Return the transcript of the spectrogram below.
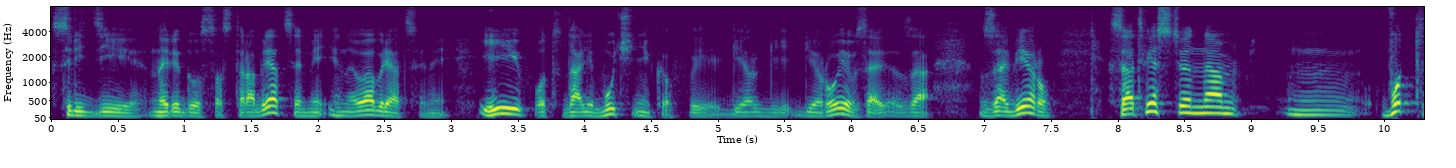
среди, наряду со старобрядцами и новобрядцами. И вот дали мучеников и героев за, за, за веру. Соответственно, вот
